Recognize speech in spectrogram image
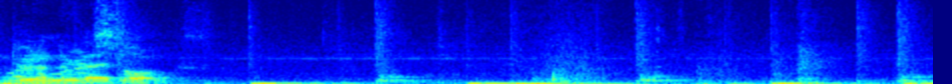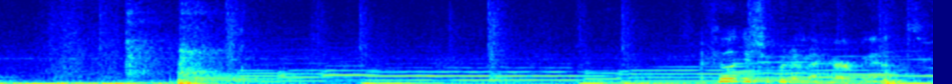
Why are on you the wearing bed. socks? I feel like I should put in a hairband.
